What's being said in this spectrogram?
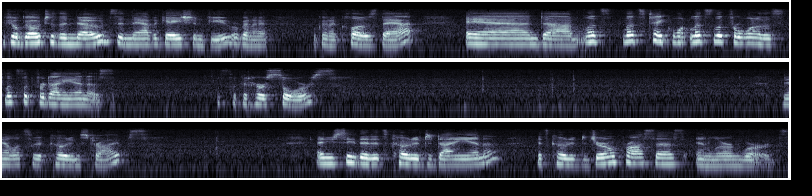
if you'll go to the nodes in navigation view, we're going to we're going to close that, and um, let's let's take one. Let's look for one of this. Let's look for Diana's. Let's look at her source. Now let's look at coding stripes. And you see that it's coded to Diana, it's coded to journal process, and learn words.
